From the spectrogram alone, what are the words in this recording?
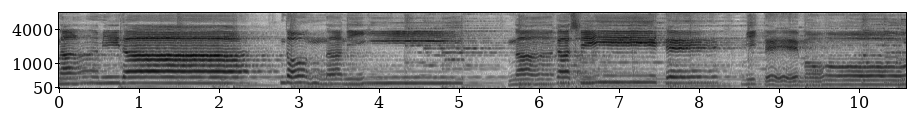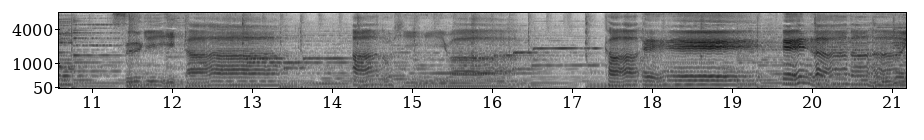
涙どんなに流してみても過ぎたあの日は帰らない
